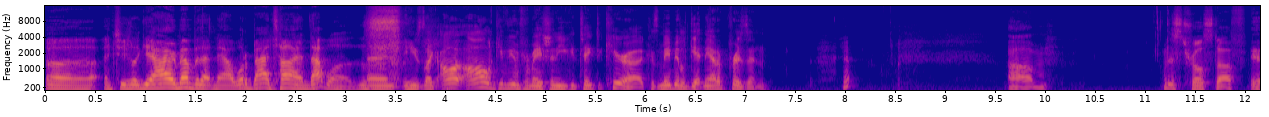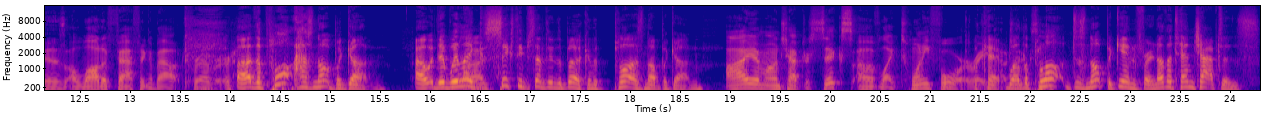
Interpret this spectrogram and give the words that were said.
Uh, and she's like, "Yeah, I remember that now. What a bad time that was." and he's like, I'll, I'll give you information you can take to Kira because maybe it'll get me out of prison. Yep. Um, this Trill stuff is a lot of faffing about forever. Uh, the plot has not begun. Oh, we're like Uh, sixty percent through the book, and the plot has not begun. I am on chapter six of like 24 right Okay, now. well, the plot does not begin for another ten chapters.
